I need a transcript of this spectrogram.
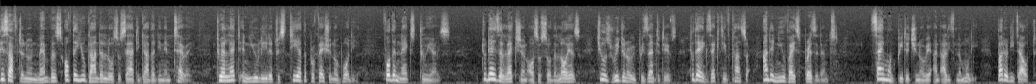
This afternoon, members of the Uganda Law Society gathered in Entebbe to elect a new leader to steer the professional body for the next two years. Today's election also saw the lawyers choose regional representatives to the Executive Council and a new vice president. Simon Peter Kinobe and Alice Namuli battled it out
